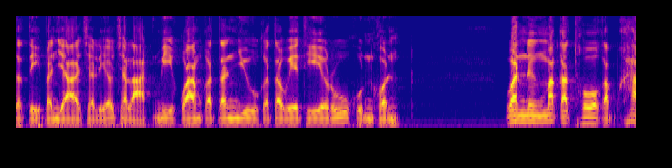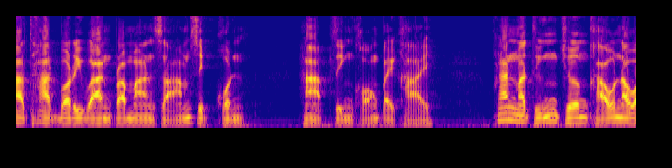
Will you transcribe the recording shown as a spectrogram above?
สติปัญญาเฉลียวฉลาด มีความกตัญญูกตเวทีรู้คุณคน วันหนึ่งมกกะโทกับข้าทาสบริวารประมาณสามสิบคน หาบสิ่งของไปขาย ครั้นมาถึงเชิงเขานว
